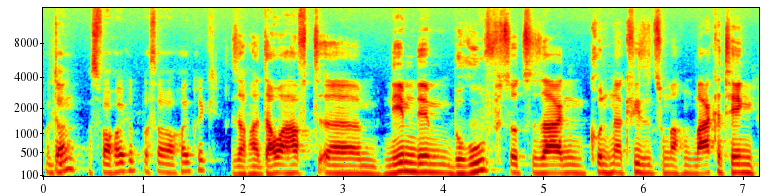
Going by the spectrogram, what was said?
Und dann? Was war holprig? Was war holprig? Ich sag mal, dauerhaft ähm, neben dem Beruf sozusagen Kundenakquise zu machen, Marketing,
